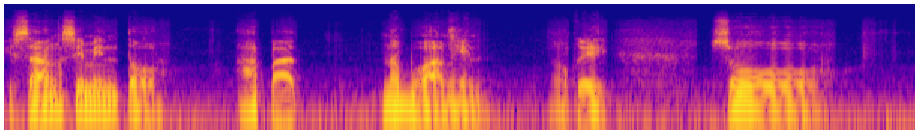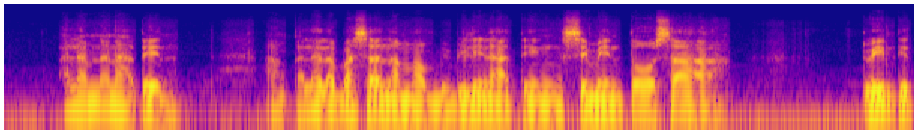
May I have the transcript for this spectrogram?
isang simento, apat na buhangin. Okay. So, alam na natin. Ang kalalabasan na mabibili nating simento sa 23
